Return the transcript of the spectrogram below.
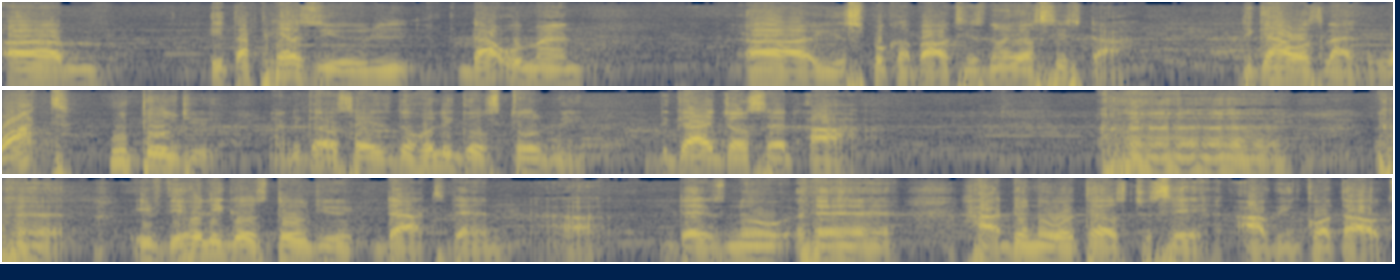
um, it appears you, that woman uh, you spoke about is not your sister. The guy was like, What? Who told you? And the girl says, The Holy Ghost told me. The guy just said, Ah. if the Holy Ghost told you that, then uh, there's no i don't know what else to say i've been cut out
